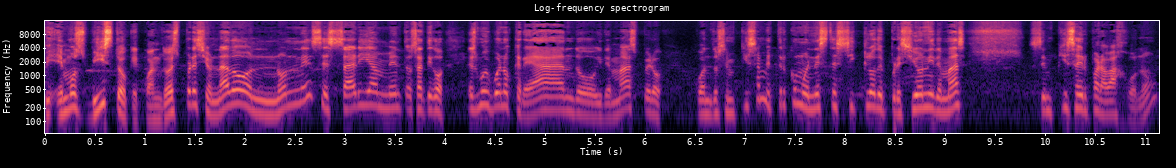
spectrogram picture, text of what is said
hemos visto que cuando es presionado no necesariamente, o sea, digo, es muy bueno creando y demás, pero cuando se empieza a meter como en este ciclo de presión y demás, se empieza a ir para abajo, ¿no?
